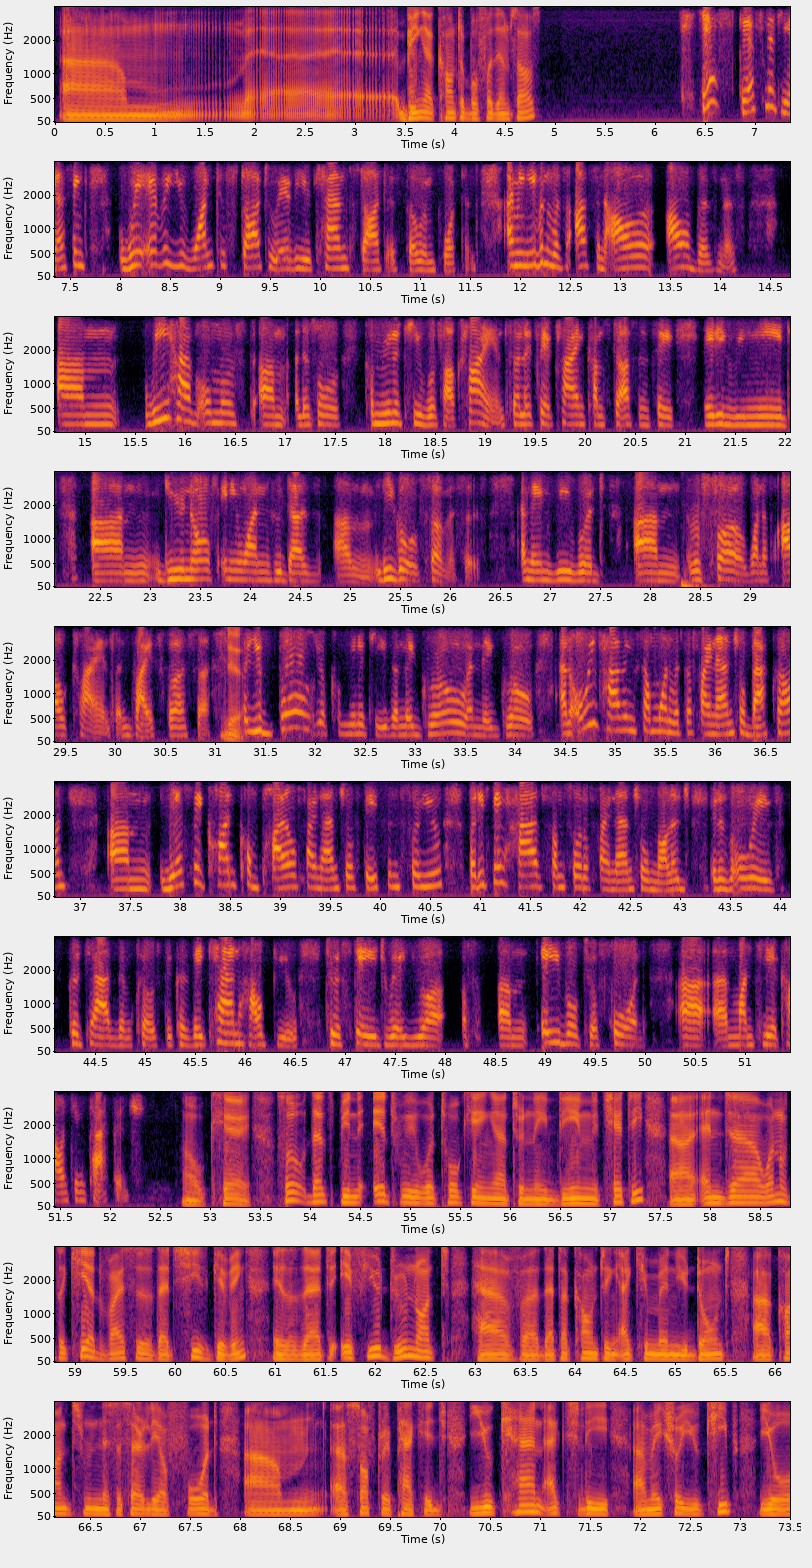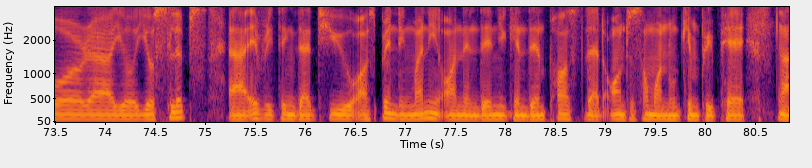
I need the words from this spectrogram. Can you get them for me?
um, uh, being accountable for themselves? Yes, definitely. I think wherever you want to start, wherever you can start is so important. I mean, even with us in our our business, um, we have almost um, a little community with our clients. So let's say a client comes to us and say, Nadine, we need, um, do you know of anyone who does um, legal services? And then we would um, refer one of our clients and vice versa. Yeah. So you build your communities and they grow and they grow. And always having someone with a financial background, um, yes, they can't compile financial statements for you, but if they have some sort of financial knowledge, it is always good to have them close because they can help you to a stage where you are um, able to afford uh, a monthly accounting package. Okay, so that's been it. We were talking uh, to Nadine Chetty, uh, and uh, one of the key advices that she's giving is that if you do not have uh, that accounting acumen, you don't uh, can't necessarily afford um, a software package. You can actually uh, make sure you keep your your your slips, everything that you are spending money on, and then you can then pass that on to someone who can prepare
